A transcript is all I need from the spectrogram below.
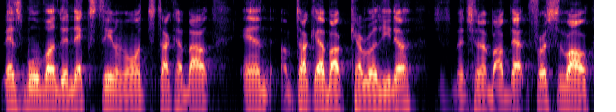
Let's move on the next team I want to talk about, and I'm talking about Carolina. Just mention about that. First of all,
